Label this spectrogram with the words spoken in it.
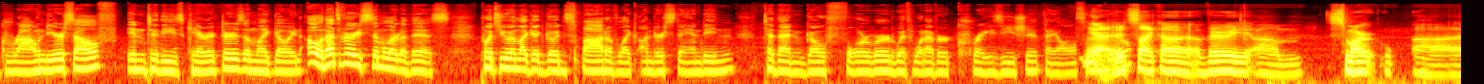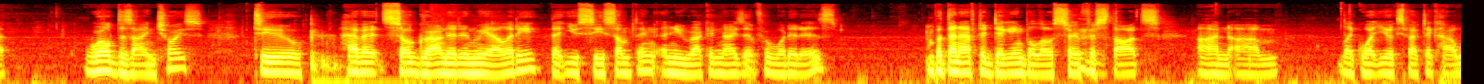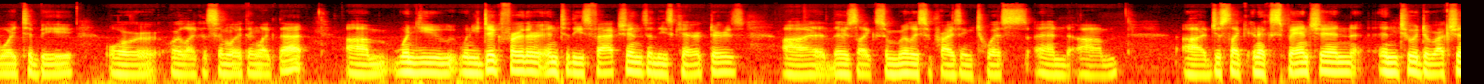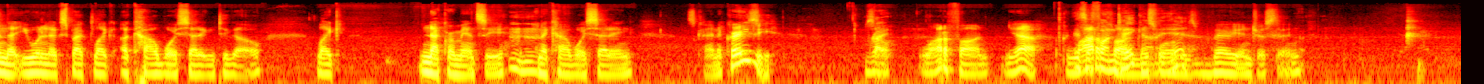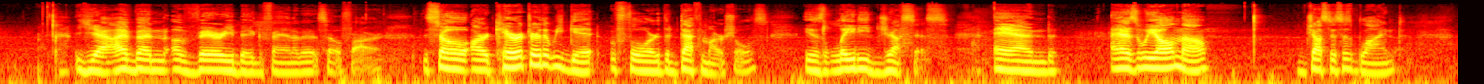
ground yourself into these characters and like going, oh, that's very similar to this, puts you in like a good spot of like understanding to then go forward with whatever crazy shit they also yeah do. it's like a, a very um, smart uh, world design choice to have it so grounded in reality that you see something and you recognize it for what it is. But then after digging below surface thoughts on um, like what you expect a cowboy to be or or like a similar thing like that um, when you when you dig further into these factions and these characters uh, there's like some really surprising twists and um, uh, just like an expansion into a direction that you wouldn't expect like a cowboy setting to go like necromancy Mm-hmm. in a cowboy setting it's kind of crazy So, Right. a lot of fun yeah a It's a lot fun of fun take this on it, world yeah. is very interesting Yeah, I've been a very big fan of it so far. So our character that we get for the Death Marshals is Lady Justice. And as we all know, Justice is blind.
